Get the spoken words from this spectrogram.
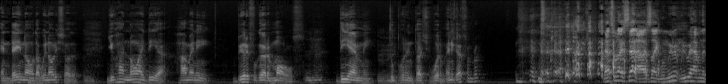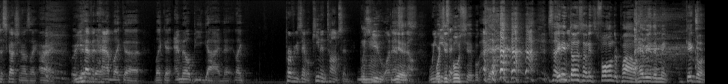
and they know that we know each other, you had no idea how many beautiful girl and models DM me to put in touch with him. Any girlfriend, bro? That's what I said. I was like, when we were we were having the discussion, I was like, all right, we haven't had like a like an MLB guy that like perfect example. Kenan Thompson was you on Mm-hmm. Yes. SNL. We Which is to- bullshit. But yeah. It's like, Kenan we- Thompson is 400 pounds heavier than me. Keep going.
